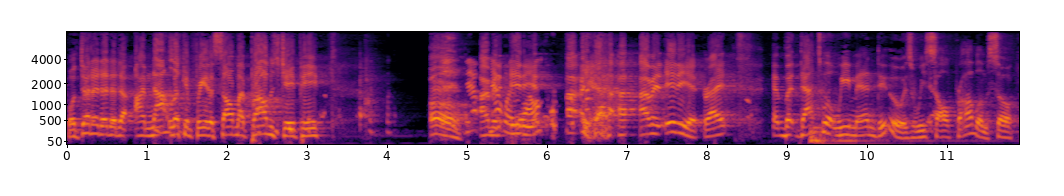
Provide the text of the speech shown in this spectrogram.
well, da da da da da. I'm not looking for you to solve my problems, JP. Oh, that, I'm that an idiot. Uh, yeah, I'm an idiot, right? But that's what we men do is we yeah. solve problems. So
